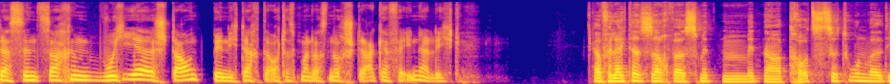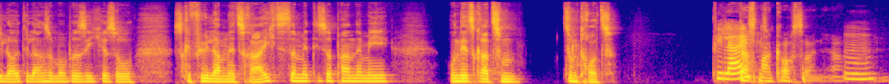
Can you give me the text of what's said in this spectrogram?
Das sind Sachen, wo ich eher erstaunt bin. Ich dachte auch, dass man das noch stärker verinnerlicht. Ja, vielleicht hat es auch was mit, mit einer Art Trotz zu tun, weil die Leute langsam aber sicher so das Gefühl haben, jetzt reicht es dann mit dieser Pandemie und jetzt gerade zum, zum Trotz. Vielleicht. Das mag auch sein, ja. Mhm.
